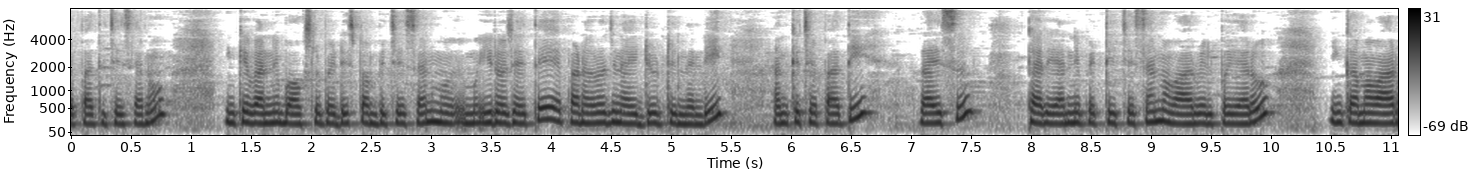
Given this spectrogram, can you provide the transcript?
చపాతి చేశాను. ఇంకా ఇవన్నీ బాక్స్లో పెట్టేసి పంపించేశాను. ము- ఈరోజు అయితే పండుగ రోజు నైట్ డ్యూటీ ఉందండి. అందుకే చపాతి రైస్ కర్రీ అన్నీ పెట్టి ఇచ్చేసాను. మా వారు వెళ్ళిపోయారు. ఇంకా మా వారు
